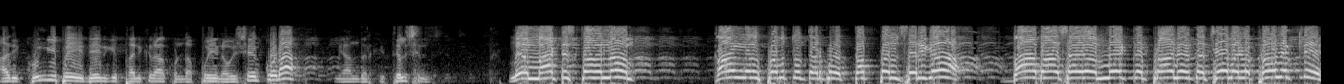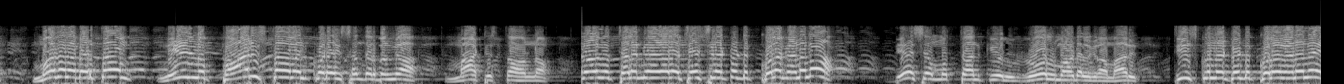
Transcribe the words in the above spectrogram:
అది కుంగిపోయి దేనికి పనికి రాకుండా పోయిన విషయం కూడా మీ అందరికీ తెలిసింది. మేము మాటిస్తా ఉన్నాం. కాంగ్రెస్ ప్రభుత్వం తరఫున తప్పనిసరిగా బాబాసాహెబ్ అంబేద్కర్ ప్రాణహిత చేపట్ల ప్రాజెక్ట్ని మొదలు పెడతాం. నీళ్ళు పారిస్తామని కూడా ఈ సందర్భంగా మాటిస్తా ఉన్నాం. ఈరోజు తెలంగాణలో చేసినటువంటి కులగణన దేశం మొత్తానికి రోల్ మోడల్గా మారి తీసుకున్నటువంటి కులగణని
